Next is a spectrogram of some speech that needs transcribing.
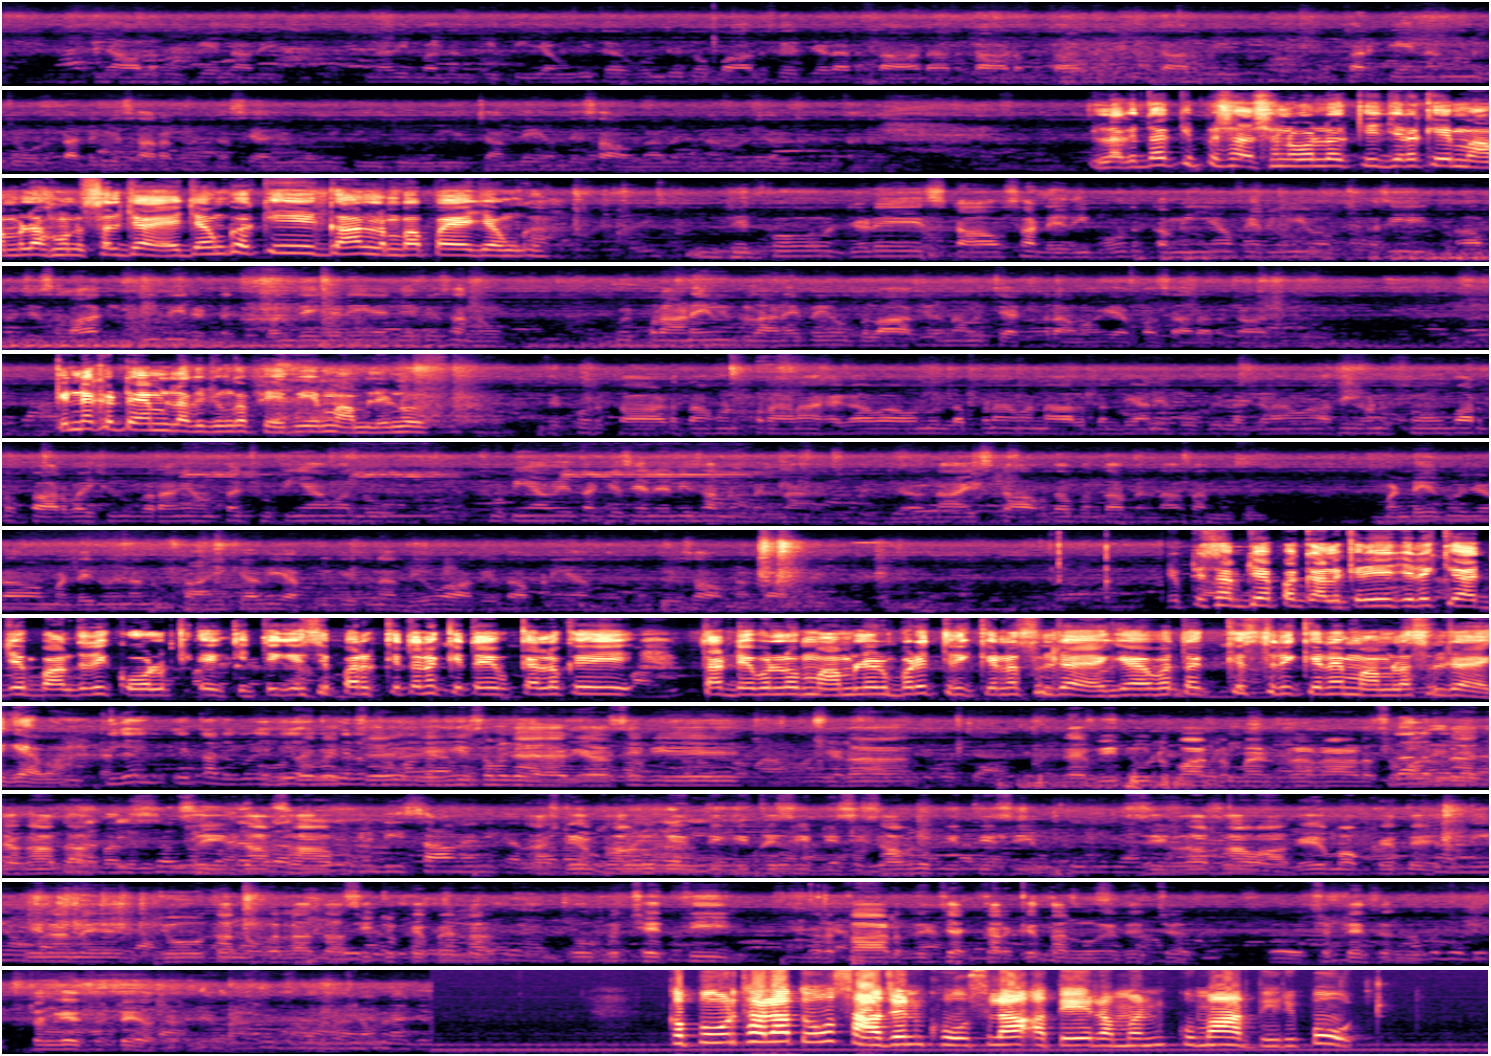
ਨਾਲ ਹੋ ਕੇ ਇਹਨਾਂ ਦੀ ਇਹਨਾਂ ਦੀ ਮਦਦ ਕੀਤੀ ਜਾਊਗੀ ਤਾਂ ਉਹਦੇ ਤੋਂ ਬਾਅਦ ਫਿਰ ਜਿਹੜਾ ਰਿਕਾਰਡ ਆ ਰਿਕਾਰਡ ਮੁਤਾਬਕ ਜਿਹੜੀ ਕਾਰਵਾਈ, ਉਹ ਕਰਕੇ ਇਹਨਾਂ ਨੂੰ ਨਿਚੋੜ ਕੱਢ ਕੇ ਸਾਰਾ ਕੁਝ ਦੱਸਿਆ ਜਾਊਗਾ ਵੀ ਕੀ ਜੋ ਵੀ ਚਾਹੁੰਦੇ ਉਹਦੇ ਹਿਸਾਬ ਨਾਲ ਇਹਨਾਂ ਨੂੰ ਰਿਜ਼ਲਟ ਦਿੱਤਾ ਜਾਊਗਾ ਲੱਗਦਾ ਕਿ ਪ੍ਰਸ਼ਾਸਨ ਵੱਲੋਂ ਕਿ ਜਿਹੜਾ ਕਿ ਮਾਮਲਾ ਹੁਣ ਸੁਲਝਾਇਆ ਜਾਊਗਾ ਕਿ ਗਾਂ ਲੰਬਾ ਪਾਇਆ ਜਾਊਗਾ? ਦੇਖੋ ਜਿਹੜੇ ਸਟਾਫ ਸਾਡੇ ਦੀ ਬਹੁਤ ਕਮੀ ਆ ਫਿਰ ਵੀ ਉਹ ਅਸੀਂ ਆਪਸ ਵਿੱਚ ਸਲਾਹ ਕੀਤੀ ਵੀ ਰਿਟ- ਬੰਦੇ ਜਿਹੜੇ ਆ ਜੇ ਕਿ ਸਾਨੂੰ ਕੋਈ ਪੁਰਾਣੇ ਵੀ ਬੁਲਾਣੇ ਪਏ ਉਹ ਬੁਲਾ ਕੇ ਉਹਨਾਂ ਨੂੰ ਚੈੱਕ ਕਰਾਵਾਂਗੇ ਆਪਾਂ ਸਾਰਾ ਰਿਕਾਰਡ ਕਿੰਨਾ ਕੁ ਟਾਈਮ ਲੱਗ ਜਾਊਗਾ ਫਿਰ ਵੀ ਇਹ ਮਾਮਲੇ ਨੂੰ? ਦੇਖੋ ਰਿਕਾਰਡ ਤਾਂ ਹੁਣ ਪੁਰਾਣਾ ਹੈਗਾ ਵਾ ਉਹਨੂੰ ਲੱਭਣਾ ਵਾ ਨਾਲ ਬੰਦਿਆਂ ਨੇ ਹੋ ਕੇ ਲੱਗਣਾ ਵਾ। ਅਸੀਂ ਹੁਣ ਸੋਮਵਾਰ ਤੋਂ ਕਾਰਵਾਈ ਸ਼ੁਰੂ ਕਰਾਂਗੇ ਹੁਣ ਤਾਂ ਛੁੱਟੀਆਂ ਵਾ ਦੋ ਛੁੱਟੀਆਂ ਵਿੱਚ ਤਾਂ ਕਿਸੇ ਨੇ ਨਹੀਂ ਸਾਨੂੰ ਮਿਲਣਾ। ਜਾਂ ਨਾ ਹੀ ਸਟਾਫ ਦਾ ਬੰਦਾ ਮਿਲਣਾ ਸਾਨੂੰ ਕੋਈ। ਮੰਡੇ ਤੋਂ ਜਿਹੜਾ ਮੰਡੇ ਨੂੰ ਇਹਨਾਂ ਨੂੰ ਤਾਂ ਹੀ ਕਿਹਾ ਵੀ ਐਪਲੀਕੇਸ਼ਨਾਂ ਦਿਓ ਆ ਕੇ ਤਾਂ ਆਪਣੀਆਂ ਉਹਦੇ ਹਿਸਾਬ ਨਾਲ ਕਾਰਵਾਈ ਸ਼ੁਰੂ ਕਰੀਏ ਡਿਪਟੀ ਸਾਹਿਬ ਜੇ ਆਪਾਂ ਗੱਲ ਕਰੀਏ ਜਿਹੜੇ ਕਿ ਅੱਜ ਬੰਦ ਦੀ ਕੋਲ ਕੀਤੀ ਗਈ ਸੀ ਪਰ ਕਿਤੇ ਨਾ ਕਿਤੇ ਕਹਿ ਲਓ ਕਿ ਤੁਹਾਡੇ ਵੱਲੋਂ ਮਾਮਲੇ ਨੂੰ ਬੜੇ ਤਰੀਕੇ ਨਾਲ ਸੁਲਝਾਇਆ ਗਿਆ ਵਾ ਤਾਂ ਕਿਸ ਤਰੀਕੇ ਨਾਲ ਮਾਮਲਾ ਸੁਲਝਾਇਆ ਗਿਆ ਵਾ? ਠੀਕ ਹੈ? ਇਹ ਤੁਹਾਡੇ ਕੋਲ ਇਹੀ ਉਹਦੇ ਵਿੱਚ ਇਹੀ ਸਮਝਾਇਆ ਗਿਆ ਸੀ ਵੀ ਇਹ ਜਿਹੜਾ ਰੈਵਨਿਊ ਡਿਪਾਰਟਮੈਂਟ ਨਾਲ ਸੰਬੰਧ ਹੈ ਜਗ੍ਹਾ ਦਾ ਤਹਿਸੀਲਦਾਰ ਸਾਹਿਬ ਡੀ ਸਾਹਿਬ ਨੇ ਨਹੀਂ ਕਰਨਾ ਐਸਡੀਐਮ ਸਾਹਿਬ ਨੂੰ ਬੇਨਤੀ ਕੀਤੀ ਸੀ ਡੀਸੀ ਸਾਹਿਬ ਨੂੰ ਕੀਤੀ ਸੀ। ਤਹਿਸੀਲਦਾਰ ਸਾਹਿਬ ਆ ਗਏ ਮੌਕੇ ਤੇ ਇਹਨਾਂ ਨੇ ਜੋ ਤੁਹਾਨੂੰ ਗੱਲਾਂ ਦੱਸ ਹੀ ਚੁੱਕੇ ਪਹਿਲਾਂ ਉਹ ਫਿਰ ਛੇਤੀ ਰਿਕਾਰਡ ਦੇ ਚੈੱਕ ਕਰਕੇ ਤੁਹਾਨੂੰ ਇਹਦੇ ਚ ਅ, ਸਿੱਟੇ ਚੰਗੇ ਸਿੱਟੇ ਆ ਸਕਦੇ ਕਪੂਰਥਲਾ ਤੋਂ ਸਾਜਨ ਖੋਸਲਾ ਅਤੇ ਰਮਨ ਕੁਮਾਰ ਦੀ ਰਿਪੋਰਟ।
